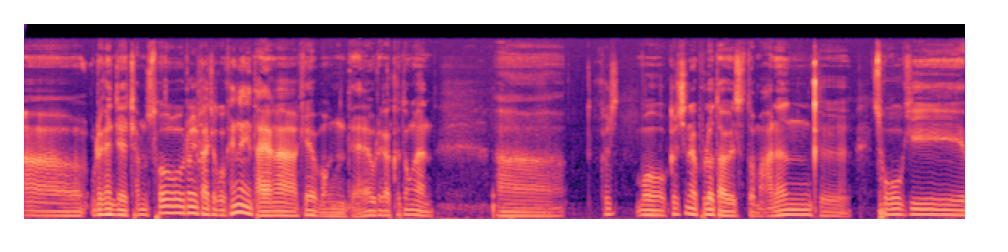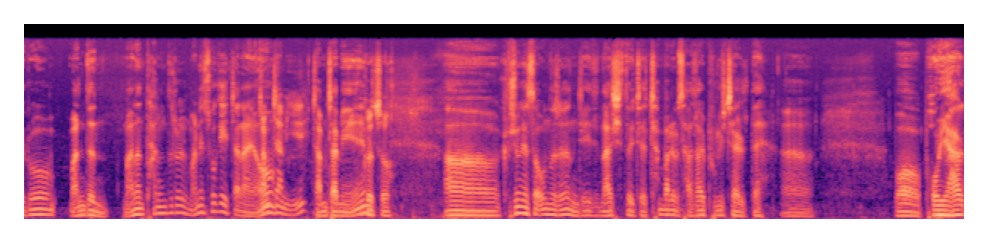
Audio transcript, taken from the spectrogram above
아, 우리가 이제 참 소를 가지고 굉장히 다양하게 먹는데 우리가 그동안 아, 글, 뭐 글씨나 블러다우에서도 많은 그 소고기로 만든 많은 탕들을 많이 소개했잖아요. 짬짬이. 잠잠이. 그렇죠. 아, 그 중에서 오늘은 이제 날씨도 이제 찬바람이 살살 불기 시작할 때, 어, 뭐 보약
